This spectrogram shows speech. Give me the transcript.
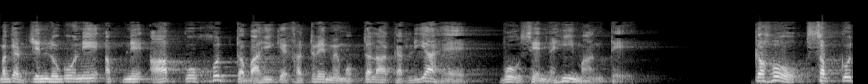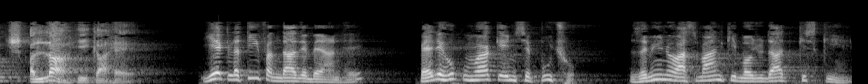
مگر جن لوگوں نے اپنے آپ کو خود تباہی کے خطرے میں مبتلا کر لیا ہے وہ اسے نہیں مانتے۔ کہو، سب کچھ اللہ ہی کا ہے۔ یہ ایک لطیف انداز بیان ہے۔ پہلے حکم ہوا کہ ان سے پوچھو، زمین و آسمان کی موجودات کس کی ہیں؟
